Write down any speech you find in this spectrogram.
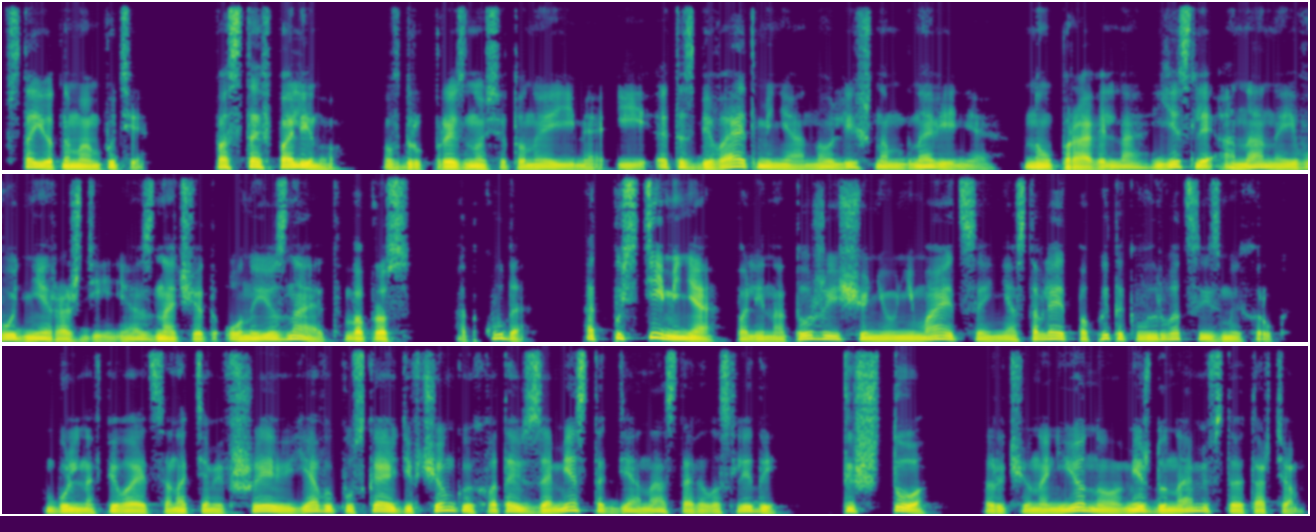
встает на моем пути. Поставь Полину». Вдруг произносит он ее имя, и это сбивает меня, но лишь на мгновение. Ну, правильно, если она на его дне рождения, значит, он ее знает. Вопрос «Откуда?» «Отпусти меня!» Полина тоже еще не унимается и не оставляет попыток вырваться из моих рук. Больно впивается ногтями в шею, я выпускаю девчонку и хватаюсь за место, где она оставила следы. «Ты что?» – рычу на нее, но между нами встает Артем.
